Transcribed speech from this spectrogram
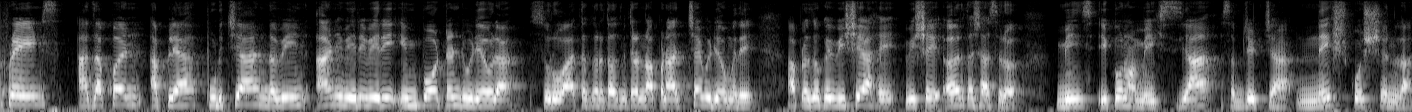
फ्रेंड्स आज आपण आपल्या पुढच्या नवीन आणि व्हेरी व्हेरी इम्पॉर्टंट व्हिडिओला सुरुवात करत आहोत. मित्रांनो आपण आजच्या व्हिडिओमध्ये आपला जो काही विषय आहे विषय अर्थशास्त्र मीन्स इकॉनॉमिक्स या सब्जेक्टच्या नेक्स्ट क्वेश्चनला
